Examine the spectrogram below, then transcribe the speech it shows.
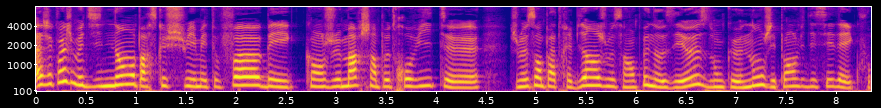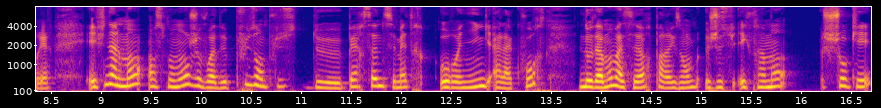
à chaque fois, je me dis non parce que je suis hémétophobe et quand je marche un peu trop vite, euh, je me sens pas très bien, je me sens un peu nauséeuse, donc euh, non, j'ai pas envie d'essayer d'aller courir. Et finalement, en ce moment, je vois de plus en plus de personnes se mettre au running, à la course, notamment ma sœur, par exemple. Je suis extrêmement choquée.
